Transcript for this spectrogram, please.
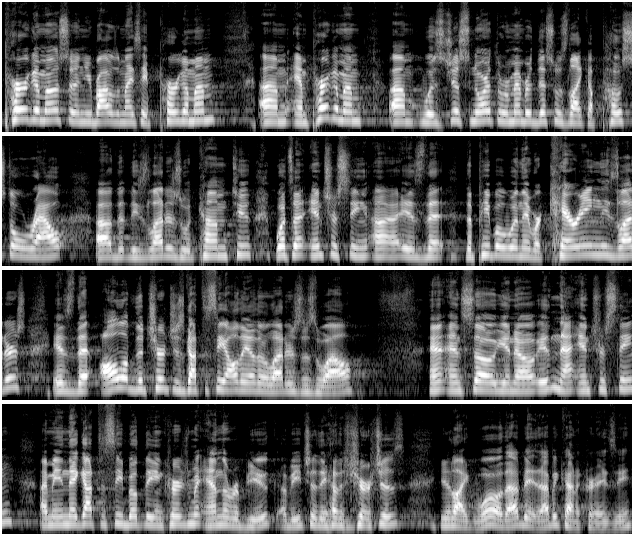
Pergamos. So in your Bibles, it might say Pergamum. Um, and Pergamum um, was just north. Remember, this was like a postal route uh, that these letters would come to. What's interesting uh, is that the people, when they were carrying these letters, is that all of the churches got to see all the other letters as well. And, and, so, you know, isn't that interesting? I mean, they got to see both the encouragement and the rebuke of each of the other churches. You're like, whoa, that'd be, that'd be kind of crazy,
